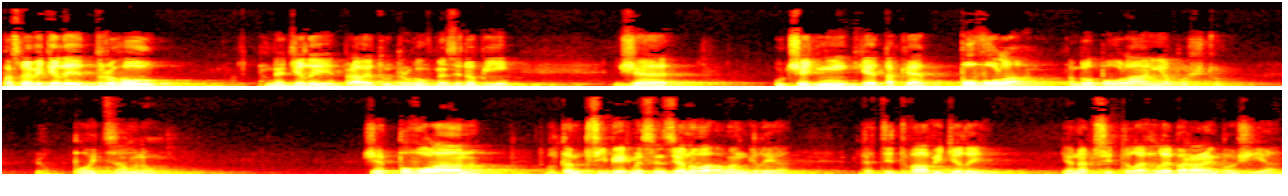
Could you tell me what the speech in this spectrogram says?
Pak jsme viděli druhou neděli, právě tu druhou v mezidobí, že učedník je také povolán. Tam bylo povolání a poštu. Jo, pojď za mnou. Že je povolán, to byl ten příběh, myslím, z Janova Evangelia, kde ty dva viděli Jana Křitele, hle, baránek boží a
